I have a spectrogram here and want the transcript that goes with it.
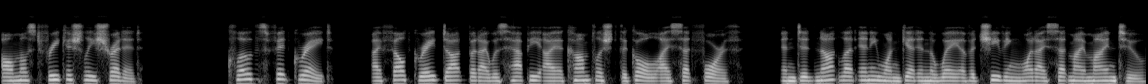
almost freakishly shredded. Clothes fit great, I felt great. But I was happy I accomplished the goal I set forth, and did not let anyone get in the way of achieving what I set my mind to.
